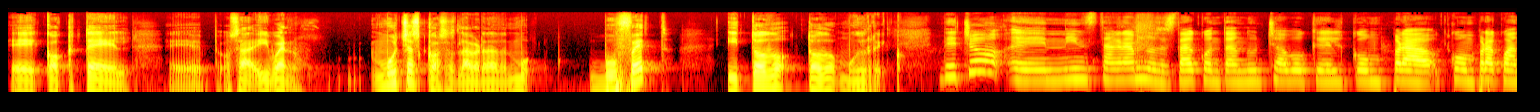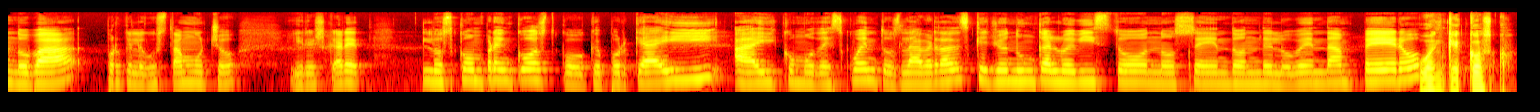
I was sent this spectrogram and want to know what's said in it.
eh, cóctel, eh, o sea, y bueno, muchas cosas, la verdad. Buffet y todo, todo muy rico. De hecho, en Instagram nos estaba contando un chavo que él compra, compra cuando va, porque le gusta mucho ir a Xcaret, los compra en Costco, que porque ahí hay como descuentos. La verdad es que yo nunca lo he visto, no sé en dónde lo vendan, pero... ¿O en qué Costco?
